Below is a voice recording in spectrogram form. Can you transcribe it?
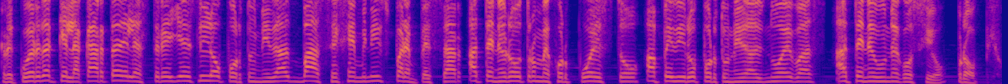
Recuerda que la carta de la estrella es la oportunidad base Géminis para empezar a tener otro mejor puesto, a pedir oportunidades nuevas, a tener un negocio propio.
